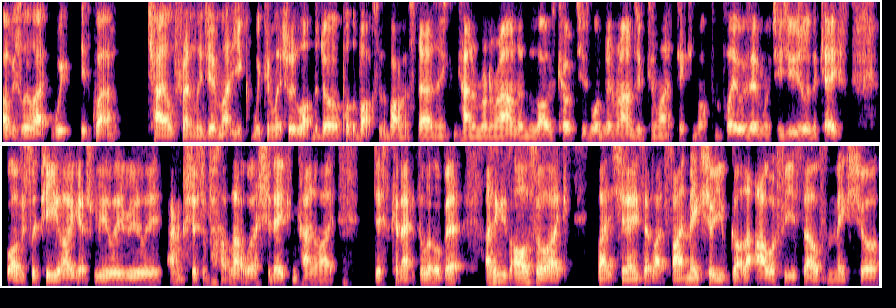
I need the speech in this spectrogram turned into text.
obviously like, we, it's quite a child friendly gym. Like you, we can literally lock the door, put the box at the bottom of the stairs and you can kind of run around and there's always coaches wandering around who can like pick him up and play with him, which is usually the case. But obviously P like gets really, really anxious about that where Shanae can kind of like disconnect a little bit. I think it's also like like Shanae said, like find make sure you've got that hour for yourself and make sure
